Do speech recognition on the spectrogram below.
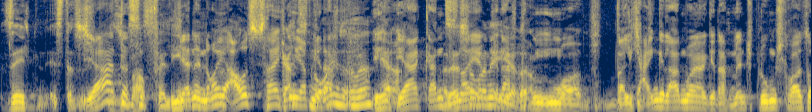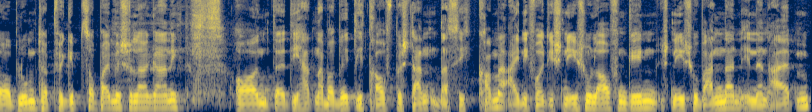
selten ist, dass es ja, das überhaupt verliehen Ja, eine neue Auszeichnung. Ganz neu, gedacht, ja, ja, ganz das neu. Ist aber eine gedacht, Ehre. Weil ich eingeladen war, habe gedacht, Mensch, Blumenstrauß oder Blumentöpfe gibt es doch bei Michelin gar nicht. Und äh, die hatten aber wirklich darauf bestanden, dass ich komme. Eigentlich wollte ich Schneeschuh laufen gehen, Schneeschuh wandern in den Alpen,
